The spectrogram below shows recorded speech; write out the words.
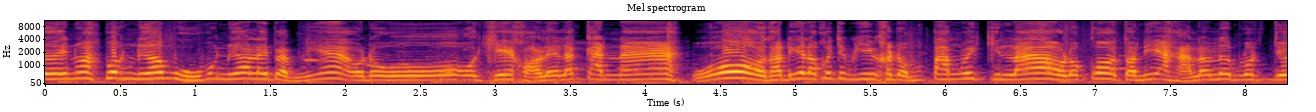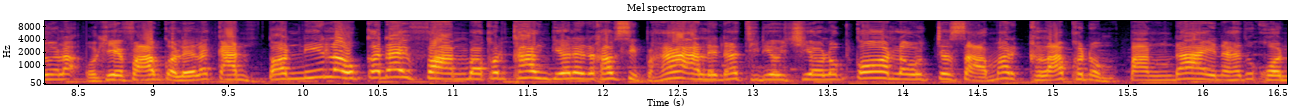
เลยเนาะพวกเนื้อหมูพวกเนื้ออะไรแบบเนี้ยโอ้โดโอเคขอเลยละกันนะ โอ้ตอนนี้เราก็จะมีขนมปังไว้กินแล้วแล้วก็ตอนนี้อาหารเราเริ่มลดเยอะแล้วโอเคฟาร์มก่อนเลยละกัน ตอนนี้เราก็ได้ฟางมาค่อนข้างเยอะเลยนะครับ 15อันเลยนะทีเดียวเชียว แล้วก็เราจะสามารถคราฟขนมปังได้นะฮะทุกคน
